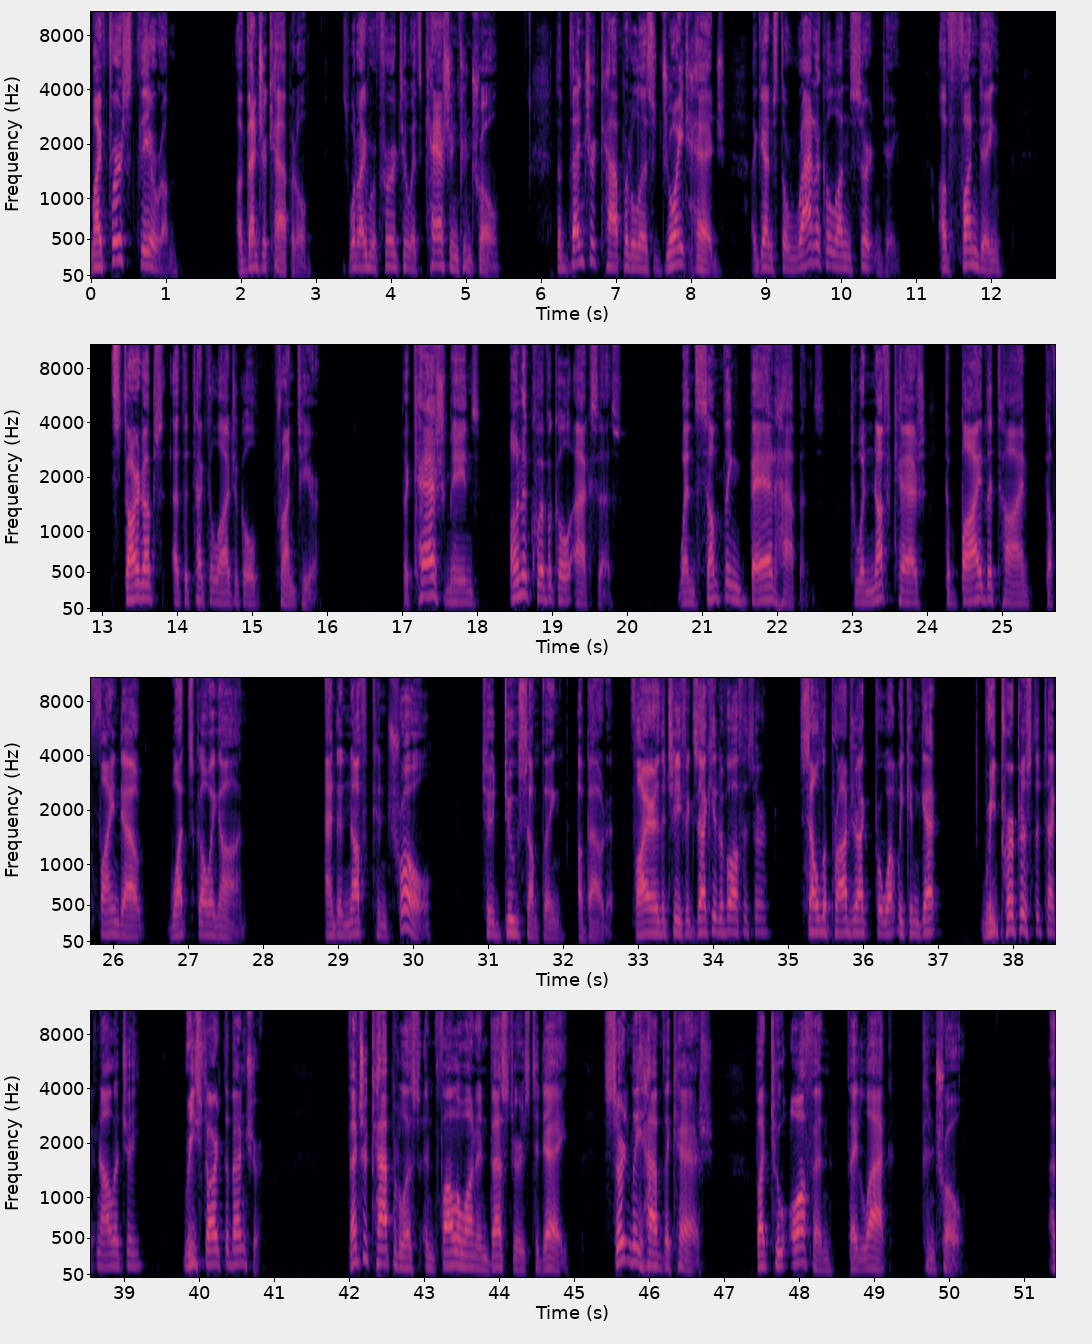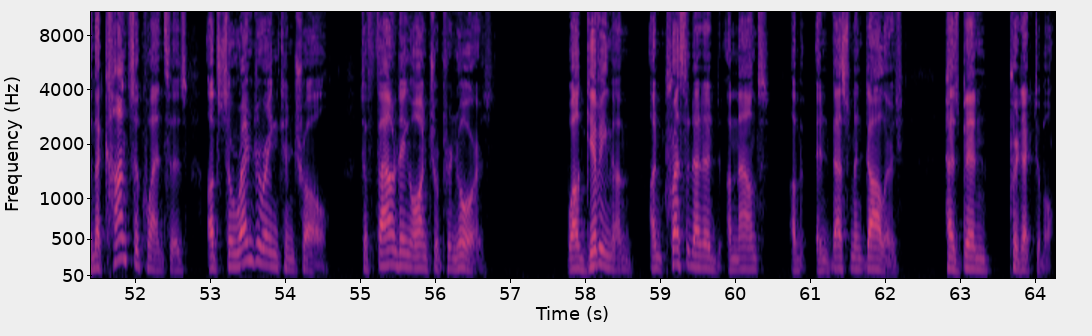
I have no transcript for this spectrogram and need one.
My first theorem of venture capital is what I refer to as cash and control. The venture capitalist joint hedge against the radical uncertainty of funding startups at the technological frontier. The cash means unequivocal access when something bad happens to enough cash to buy the time to find out what's going on and enough control to do something about it. Fire the chief executive officer, sell the project for what we can get, repurpose the technology, restart the venture. Venture capitalists and follow on investors today certainly have the cash, but too often they lack control. And the consequences of surrendering control to founding entrepreneurs while giving them unprecedented amounts of investment dollars has been predictable.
